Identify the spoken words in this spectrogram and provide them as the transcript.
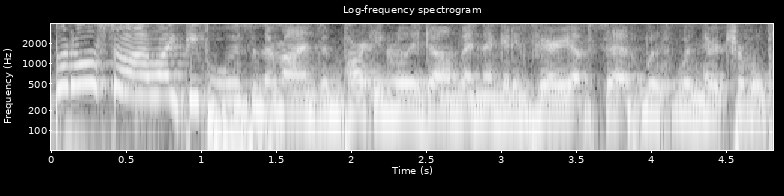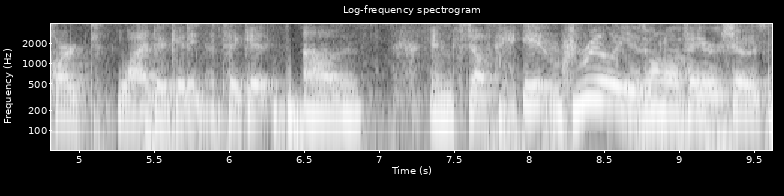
But also, I like people losing their minds and parking really dumb, and then getting very upset with when they're triple parked, why they're getting a ticket. Um, and stuff. It really is one of my favorite shows.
